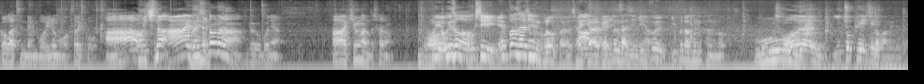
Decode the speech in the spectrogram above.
것 같은 멤버 이런 거 막 써 있고. 아 우리 지난 아 이거 했었던 거잖아. 그거 뭐냐? 아 기억난다 촬영. 그럼 여기서 혹시 예쁜 사진 골라볼까요? 자기가 아, 약간 예쁜 사진이요? 이쁘 이쁘다 생각하는 거. 오. 저는 이쪽 페이지가 마음에 드네요.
